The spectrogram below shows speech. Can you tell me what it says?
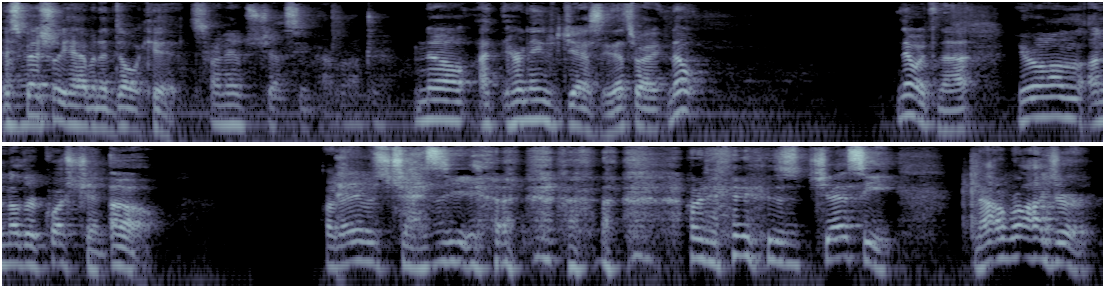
especially having adult kids. Her name's Jesse, not Roger. No, I, her name's Jesse. That's right. No, no, it's not. You're on another question. Oh, Her name is Jesse. Her name is Jesse, not Roger.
